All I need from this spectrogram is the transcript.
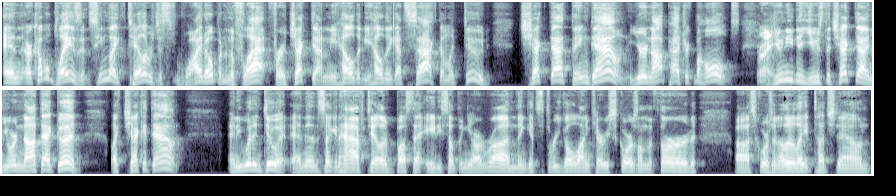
And there are a couple plays. It seemed like Taylor was just wide open in the flat for a check down, and he held it. He held it. He got sacked. I'm like, dude check that thing down. You're not Patrick Mahomes. Right. You need to use the check down. You're not that good. Like check it down. And he wouldn't do it. And then the second half, Taylor busts that 80 something yard run, then gets three goal line carry scores on the third, uh, scores another late touchdown.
